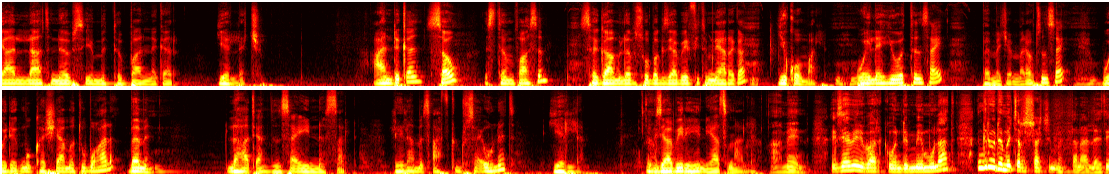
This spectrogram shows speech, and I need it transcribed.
ያላት ነፍስ የምትባል ነገር የለችም። አንድ ቀን ሰው እስትንፋስም ስጋም ለብሶ በእግዚአብሔር ፊት ምን ያደርጋል? ይቆማል። ወይ ለህይወት ትንሣኤ በመጀመሪያው ትንሣኤ ወይ ደግሞ ከሺህ ዓመቱ በኋላ በምን? ለኃጢያን ትንሣኤ ይነሳል። ሌላ መጽሐፍ ቅዱሳዊ እውነት የለም እግዚአብሔር ይህን ያጽናለን አሜን። እግዚአብሔር ባርክ ወንድሜ ሙላት። እንግዲህ ወደ መጨረሻችን መጥተናል እህቴ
